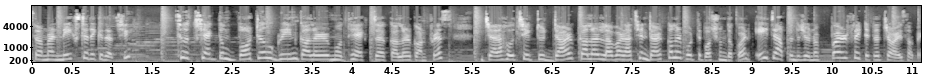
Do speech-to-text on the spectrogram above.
তো আমরা নেক্সটে দেখে যাচ্ছি। হচ্ছে একদম বটল গ্রিন কালারের মধ্যে একটা কালার কন্ট্রাস্ট যারা হচ্ছে একটু ডার্ক কালার লাভার আছেন ডার্ক কালার পড়তে পছন্দ করেন, এইটা আপনাদের জন্য পারফেক্ট একটা চয়েস হবে।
